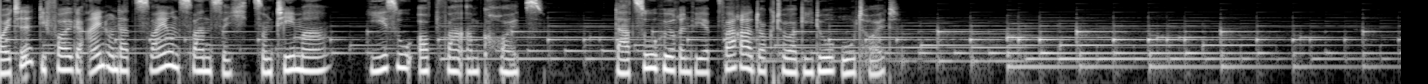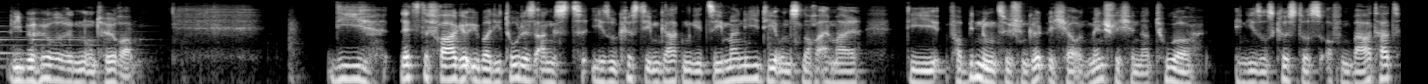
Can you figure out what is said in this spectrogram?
Heute die Folge 122 zum Thema Jesu Opfer am Kreuz. Dazu hören wir Pfarrer Dr. Guido Rothheut. Liebe Hörerinnen und Hörer, die letzte Frage über die Todesangst Jesu Christi im Garten Gethsemane, die uns noch einmal die Verbindung zwischen göttlicher und menschlicher Natur in Jesus Christus offenbart hat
